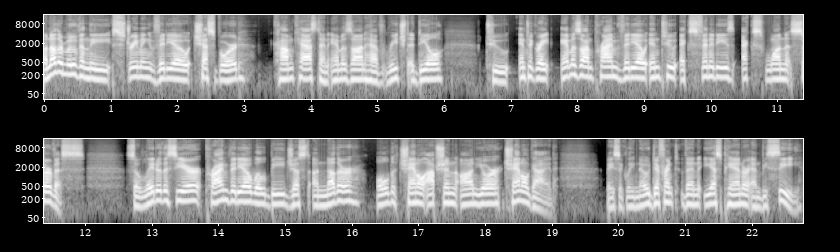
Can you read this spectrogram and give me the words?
Another move in the streaming video chessboard Comcast and Amazon have reached a deal to integrate Amazon Prime Video into Xfinity's X1 service. So later this year, Prime Video will be just another old channel option on your channel guide. Basically, no different than ESPN or NBC.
